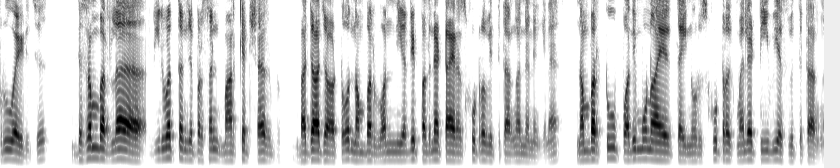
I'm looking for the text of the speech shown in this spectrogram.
ப்ரூவ் ஆயிடுச்சு. டிசம்பரில் இருபத்தஞ்சு percent market share Bajaj auto number one yearly பதினெட்டாயிரம் ஸ்கூட்டர் விற்றுட்டாங்கன்னு நினைக்கிறேன். நம்பர் டூ பதிமூணாயிரத்து ஐநூறு ஸ்கூட்டருக்கு மேலே டிவிஎஸ் விற்றுட்டாங்க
